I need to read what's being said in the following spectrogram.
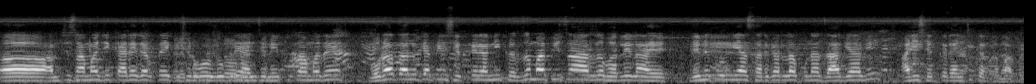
आमचे सामाजिक कार्यकर्ते किशोरभाऊ डुकरे यांच्या नेतृत्वामध्ये बोरा तालुक्यातील शेतकऱ्यांनी कर्जमाफीचा अर्ज भरलेला आहे. जेणेकरून या सरकारला पुन्हा जाग यावी आणि शेतकऱ्यांची कर्जमाफी.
